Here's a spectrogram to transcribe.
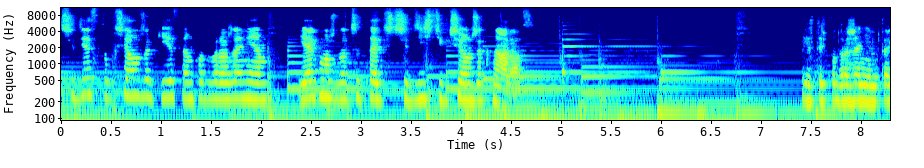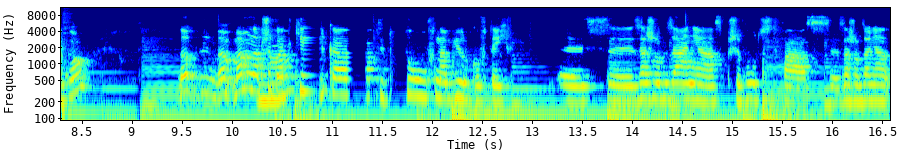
30 książek i jestem pod wrażeniem, jak można czytać 30 książek naraz. Jesteś pod wrażeniem tego? No, mam na mhm. przykład kilka tytułów na biurku w tej chwili z zarządzania, z przywództwa, z zarządzania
